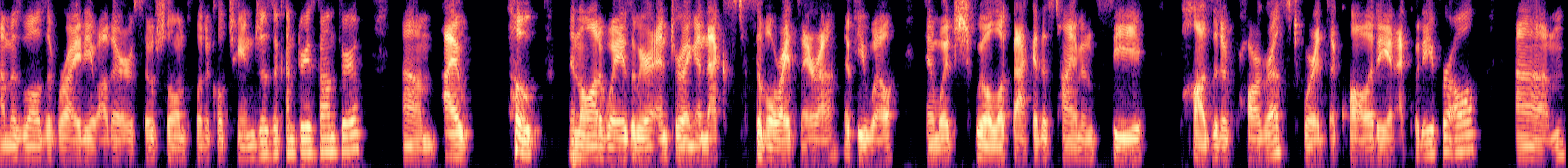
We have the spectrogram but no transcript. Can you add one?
Um, as well as a variety of other social and political changes the country has gone through. Um, I hope in a lot of ways that we are entering a next civil rights era, if you will, in which we'll look back at this time and see positive progress towards equality and equity for all. Um,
